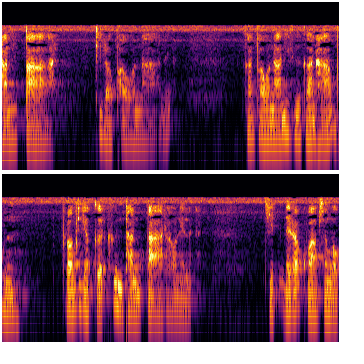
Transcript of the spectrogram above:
ทันตาที่เราภาวนาเนี่ย การภาวนานี่คือการหาบุญ พร้อมที่จะเกิดขึ้นทันตาเราเนี่ยแหละจิตได้รับความสงบ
